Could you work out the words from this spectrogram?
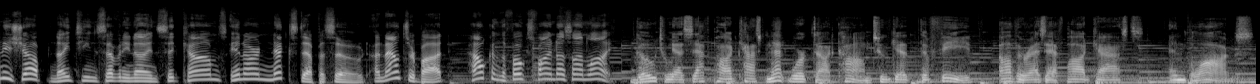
Finish up 1979 sitcoms in our next episode. AnnouncerBot, how can the folks find us online? Go to sfpodcastnetwork.com to get the feed, other SF podcasts, and blogs.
